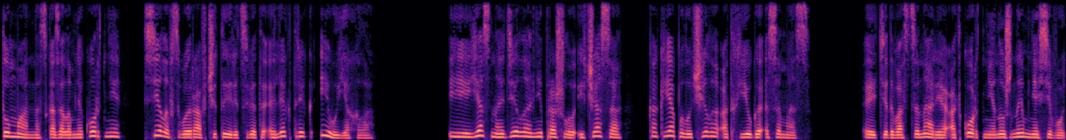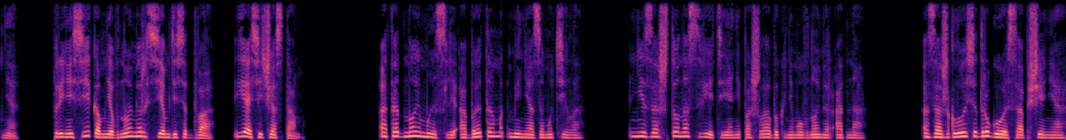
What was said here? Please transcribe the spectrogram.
Туманно сказала мне Кортни, села в свой RAV4 цвета электрик и уехала. И, ясное дело, не прошло и часа, как я получила от Хьюга СМС. «Эти два сценария от Кортни нужны мне сегодня. Принеси ко мне в номер 72. Я сейчас там». От одной мысли об этом меня замутило. Ни за что на свете я не пошла бы к нему в номер одна. Зажглось и другое сообщение,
